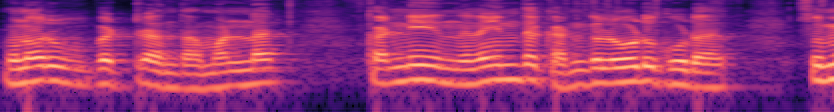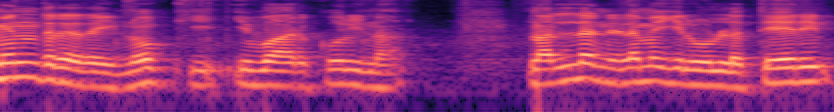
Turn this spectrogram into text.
உணர்வு பெற்ற அந்த மன்னர் கண்ணீர் நிறைந்த கண்களோடு கூட சுமேந்திரரை நோக்கி இவ்வாறு கூறினார். நல்ல நிலைமையில் உள்ள தேரில்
